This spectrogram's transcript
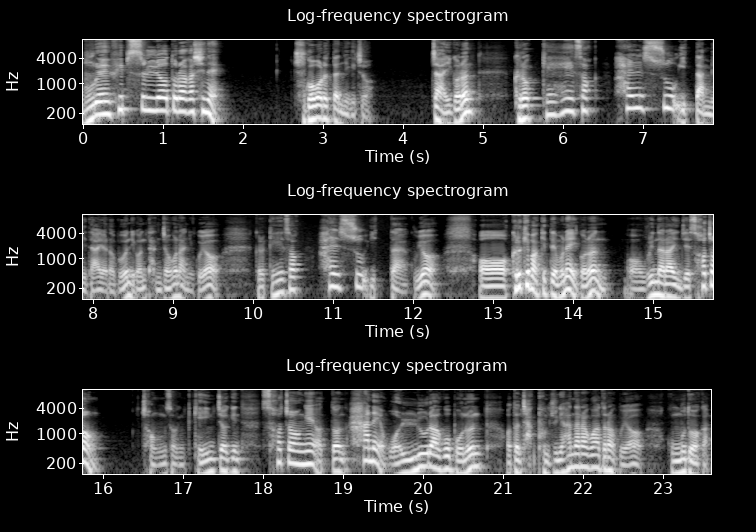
물에 휩쓸려 돌아가시네. 죽어버렸다는 얘기죠. 자, 이거는 그렇게 해석할 수 있답니다, 여러분. 이건 단정은 아니고요. 그렇게 해석할 수 있다고요. 어, 그렇게 봤기 때문에 이거는 어, 우리나라 이제 서정 정성, 개인적인 서정의 어떤 한의 원류라고 보는 어떤 작품 중에 하나라고 하더라고요. 공무도화가.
